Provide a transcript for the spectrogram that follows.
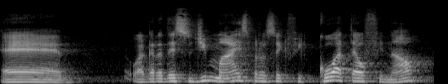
é, eu agradeço demais para você que ficou até o final.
